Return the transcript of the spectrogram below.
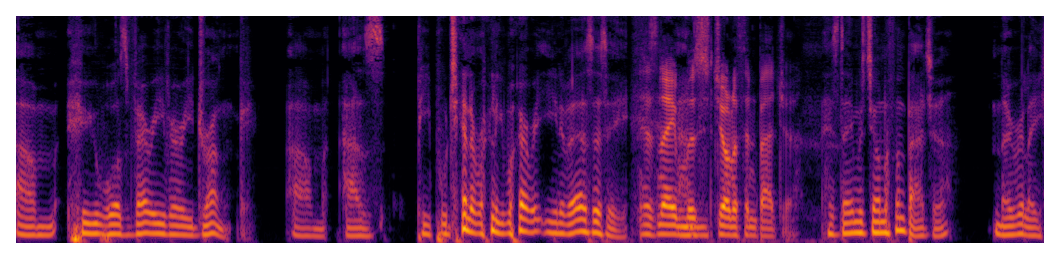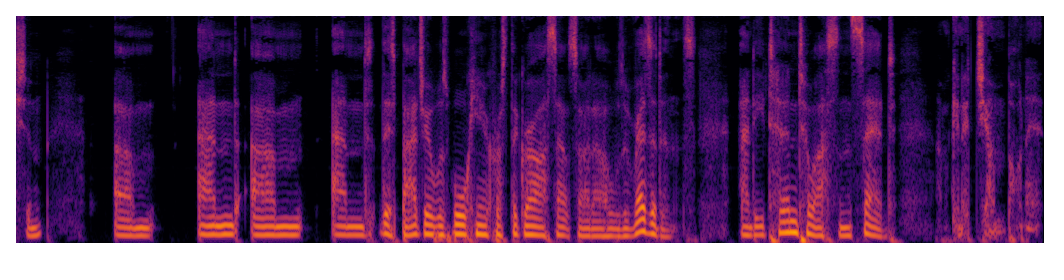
um, who was very, very drunk, um, as people generally were at university. His name was Jonathan Badger. His name was Jonathan Badger, no relation. Um, and um, and this badger was walking across the grass outside our halls of residence, and he turned to us and said, "I'm going to jump on it."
